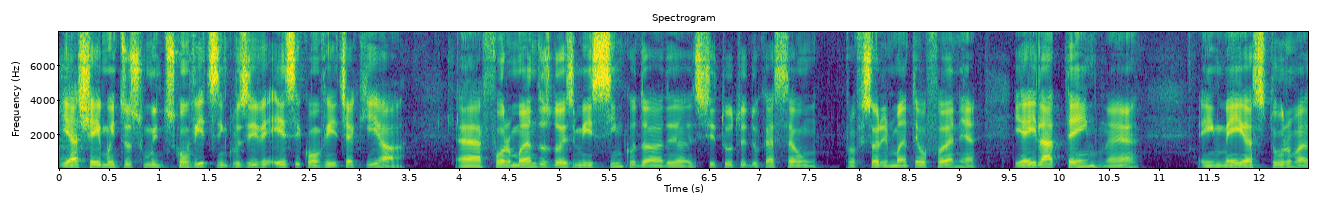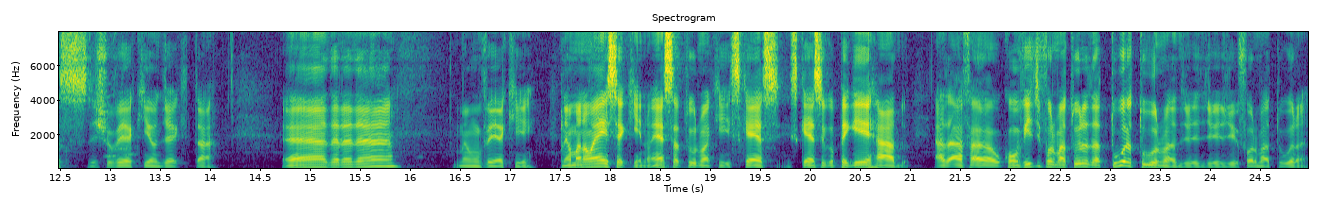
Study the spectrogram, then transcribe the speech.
e achei muitos, muitos convites, inclusive esse convite aqui, ó. Uh, formandos 2005 do, do, Instituto de Educação Professor Irmã Teofânia, e aí lá tem, né, em meio às turmas, deixa eu ver aqui onde é que tá. É, darará, vamos ver aqui. Não, mas não é esse aqui, não é essa turma aqui, esquece, esquece que eu peguei errado. A, a, a, o convite de formatura da tua turma de, de, de formatura,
